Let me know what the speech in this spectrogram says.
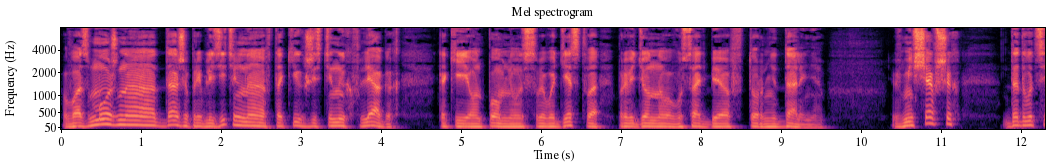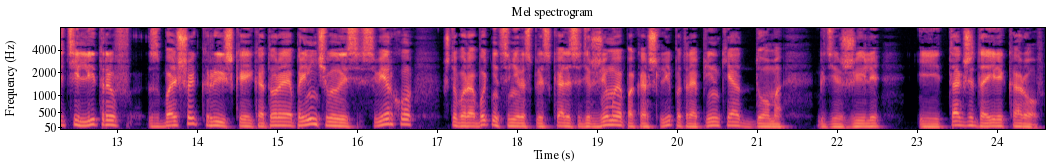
возможно, даже приблизительно в таких жестяных флягах – какие он помнил из своего детства, проведенного в усадьбе в Торнедалине, вмещавших до 20 литров с большой крышкой, которая привинчивалась сверху, чтобы работницы не расплескали содержимое, пока шли по тропинке от дома, где жили, и также доили коров,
